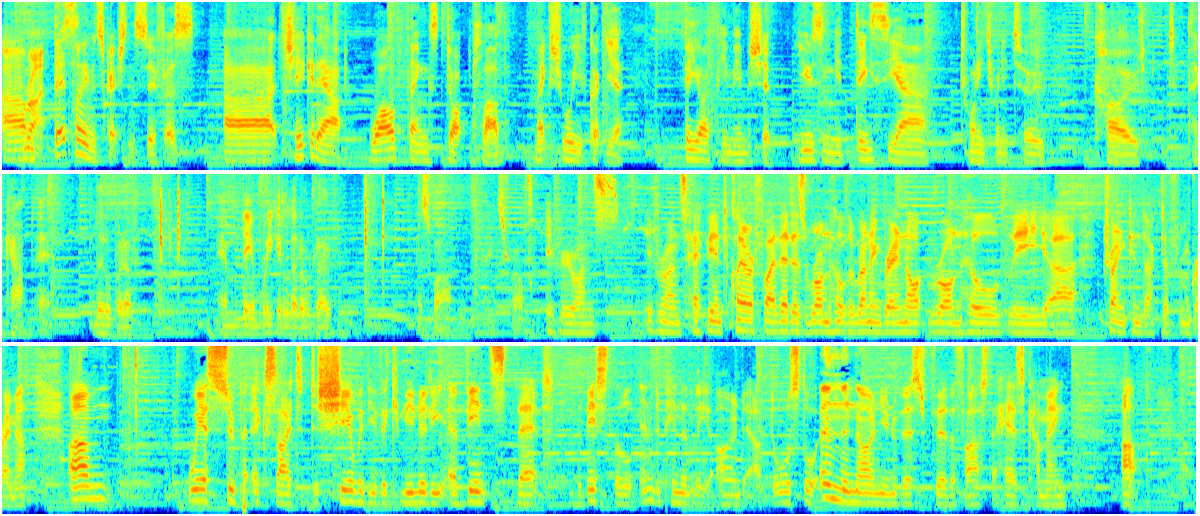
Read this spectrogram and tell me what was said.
um, Right. that's not even scratching the surface. Uh, check it out, wildthings.club. Make sure you've got your VIP membership using your DCR 2022 code to pick up that little bit of, and then we get a little bit of as well. Thanks, Rob. Everyone's everyone's happy. And to clarify, that is Ron Hill, the running brand, not Ron Hill, the uh, train conductor from Greymouth. Um, we're super excited to share with you the community events that the best little independently owned outdoor store in the known universe further faster has coming up.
